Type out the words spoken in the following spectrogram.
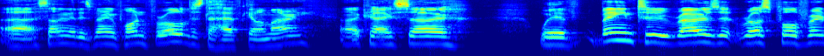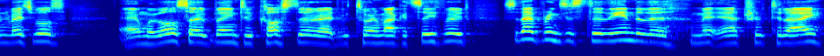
uh, something that is very important for all of us to have calamari. Okay, so we've been to Rose at Ross Paul Fruit and Vegetables, and we've also been to Costa at Victoria Market Seafood. So that brings us to the end of the our trip today.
